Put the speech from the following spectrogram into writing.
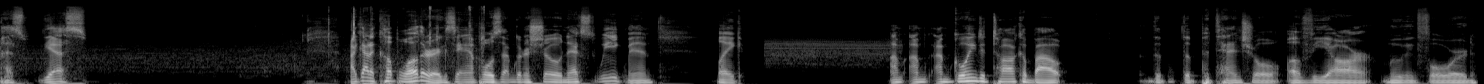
That's yes. I got a couple other examples I'm going to show next week, man. Like I'm I'm I'm going to talk about the the potential of VR moving forward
